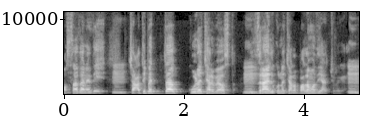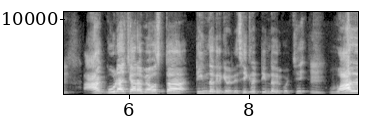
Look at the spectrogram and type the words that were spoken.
మొస్సాద్ అనేది అతిపెద్ద గూఢచార వ్యవస్థ. ఇజ్రాయెల్కున్న చాలా బలం అది యాక్చువల్గా. ఆ గూఢచార వ్యవస్థ టీం దగ్గరికి వెళ్ళి సీక్రెట్ టీం దగ్గరికి వచ్చి వాళ్ళ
